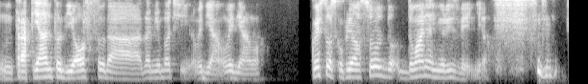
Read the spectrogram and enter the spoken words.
un trapianto di osso da- dal mio bacino. Vediamo, vediamo. Questo lo scoprirò solo do- domani al mio risveglio.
